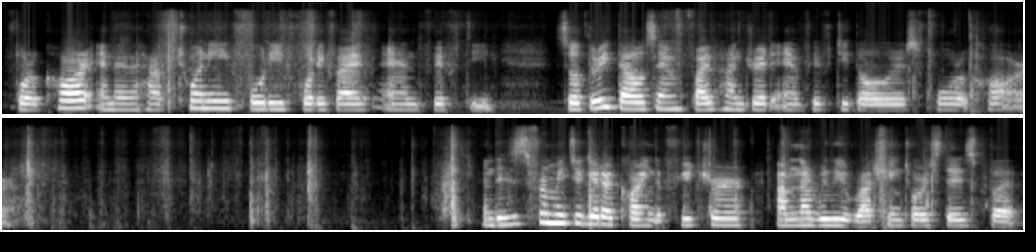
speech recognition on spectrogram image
for a car. And then I have 20, 40, 45, and 50. So $3,550 for a car. And this is for me to get a car in the future. I'm not really rushing towards this, but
